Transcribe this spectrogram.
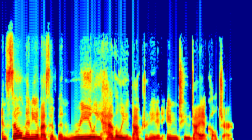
And so many of us have been really heavily indoctrinated into diet culture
